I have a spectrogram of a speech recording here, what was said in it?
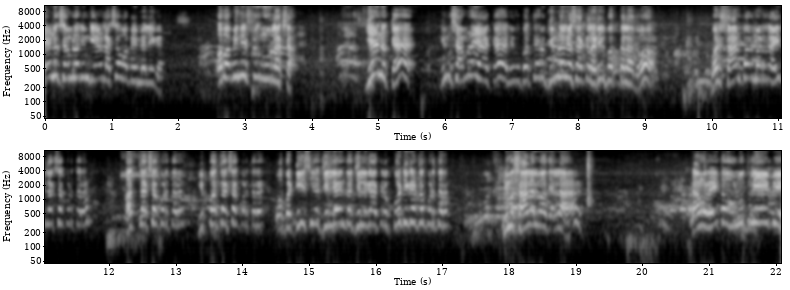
ಏನಕ್ಕೆ ಸಂಬಳ ನಿಮ್ಗೆ ಎರಡು ಲಕ್ಷ ಒಬ್ಬ ಎಂ ಎಲ್ ಒಬ್ಬ ಮಿನಿಸ್ಟರ್ ಮೂರು ಲಕ್ಷ. ಏನಕ್ಕೆ? ನಿಮ್ಗೆ ಸಂಬಳ ಯಾಕೆ? ನೀವು ಬರ್ತಿರೋ ಗಿಮ್ಳಲ್ಲೇ ಸಾಕಲ್ಲ ಅಡಿಲ್ ಬರ್ತಲ್ಲ ಅದು. ಒಂದು ಪವರ್ ಮಾಡಿದ್ರೆ ಐದು ಲಕ್ಷ ಕೊಡ್ತಾರ? ಹತ್ತು ಲಕ್ಷ ಕೊಡ್ತಾರೆ, ಇಪ್ಪತ್ತು ಲಕ್ಷ ಕೊಡ್ತಾರೆ, ಒಬ್ಬ ಡಿ ಸಿ ಜಿಲ್ಲೆಯಿಂದ ಜಿಲ್ಲೆಗೆ ಹಾಕಿರೋ ಕೋಟಿ ಗಟ್ಟಲೆ ಕೊಡ್ತಾರೆ. ನಿಮಗೆ ಸಾಲಲ್ವಾ ಅದೆಲ್ಲ? ನಾವು ರೈತ ಉಳುತ್ಲಿ ಐಬಿ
